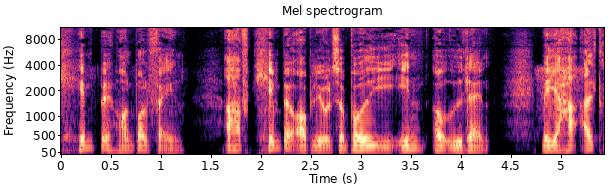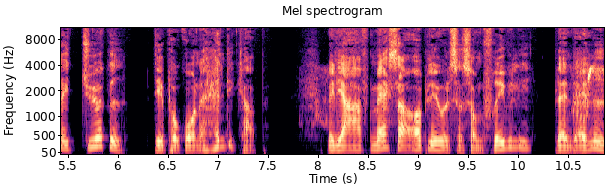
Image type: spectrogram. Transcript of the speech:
kæmpe håndboldfan og haft kæmpe oplevelser både i ind- og udland. Men jeg har aldrig dyrket det på grund af handicap. Men jeg har haft masser af oplevelser som frivillig, blandt andet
